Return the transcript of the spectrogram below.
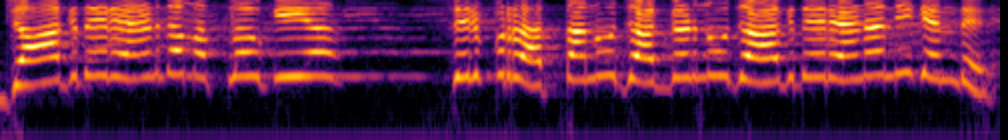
ਜਾਗਦੇ ਰਹਿਣ ਦਾ ਮਤਲਬ ਕੀ ਆ? ਸਿਰਫ ਰਾਤਾਂ ਨੂੰ ਜਾਗਣ ਨੂੰ ਜਾਗਦੇ ਰਹਿਣਾ ਨਹੀਂ ਕਹਿੰਦੇ।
